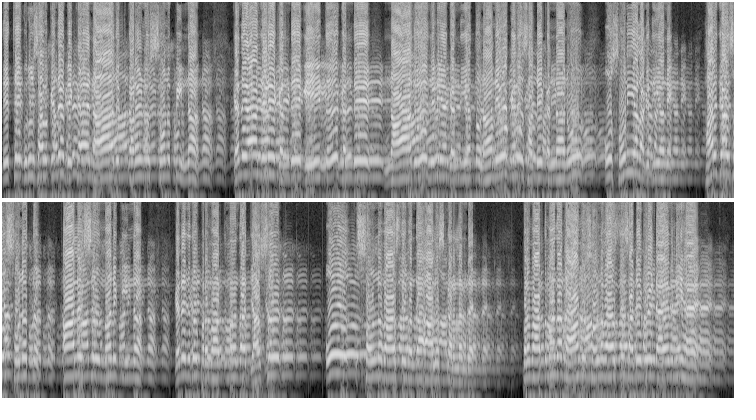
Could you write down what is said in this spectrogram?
ਤੇ ਇੱਥੇ ਗੁਰੂ ਸਾਹਿਬ ਕਹਿੰਦੇ ਵੇਖਿਆ ਨਾਦ ਕਰਨ ਸੁਣ ਭੀਨਾ। ਕਹਿੰਦੇ ਆ ਜਿਹੜੇ ਗੰਦੇ ਗੀਤ ਗੰਦੇ ਨਾਦ ਜਿਹੜੀਆਂ ਗੰਦੀਆਂ ਧੁਨਾਂ ਨੇ ਉਹ ਕਹਿੰਦੇ ਸਾਡੇ ਕੰਨਾਂ ਨੂੰ ਉਹ ਸੋਹਣੀਆਂ ਲੱਗਦੀਆਂ ਨੇ। ਹਰ ਜਸ ਸੁਨਤ ਆਲਸ ਮਨ ਕੀਨਾ। ਕਹਿੰਦੇ ਜਦੋਂ ਪ੍ਰਮਾਤਮਾ ਦਾ ਜਸ ਉਹ ਸੁਣਨ ਵਾਸਤੇ ਬੰਦਾ ਆਲਸ ਕਰ ਲੈਂਦਾ। ਪਰਮਾਤਮਾ ਦਾ ਨਾਮ ਸੁਣਨ ਵਾਸਤੇ ਸਾਡੇ ਕੋਲੇ ਟਾਈਮ ਨਹੀਂ ਹੈ।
